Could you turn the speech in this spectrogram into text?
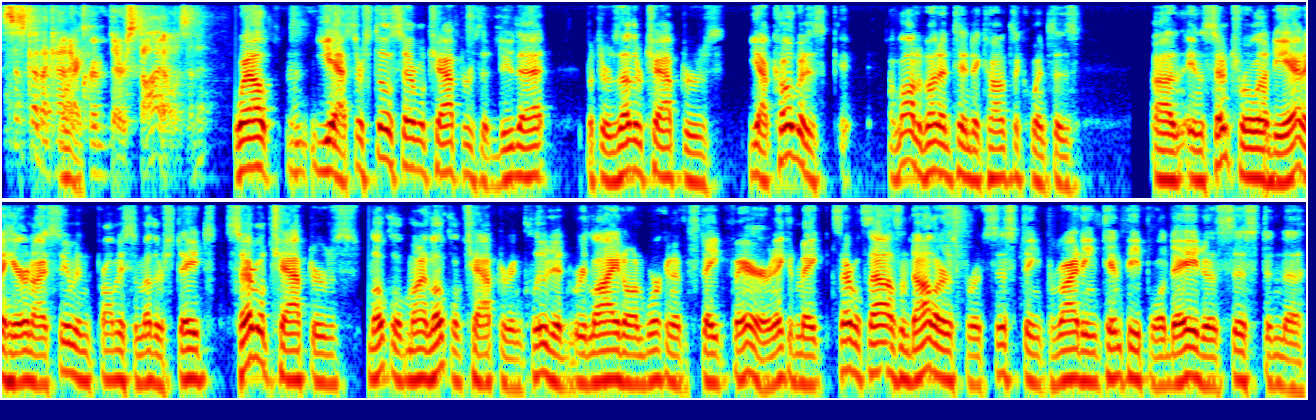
this is going to kind right. of crimp their style, isn't it? Well, yes, there's still several chapters that do that, but there's other chapters. Yeah, COVID is a lot of unintended consequences. Uh, in central Indiana here, and I assume in probably some other states, several chapters, local, my local chapter included, relied on working at the state fair. They could make several thousand dollars for assisting, providing 10 people a day to assist in the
